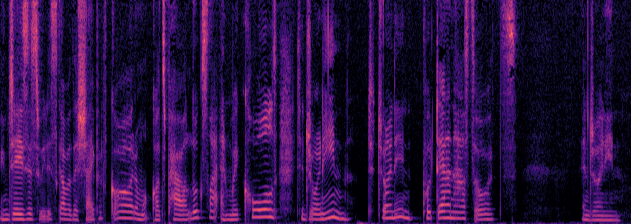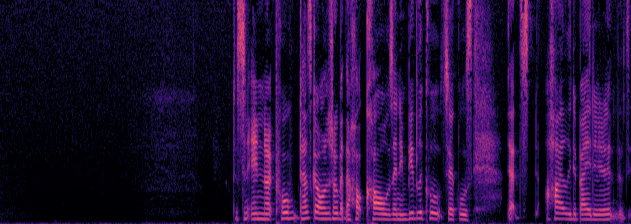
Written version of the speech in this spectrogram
In Jesus, we discover the shape of God and what God's power looks like, and we're called to join in, to join in, put down our swords and join in. just an end note, Paul does go on to talk about the hot coals, and in biblical circles, that's highly debated.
